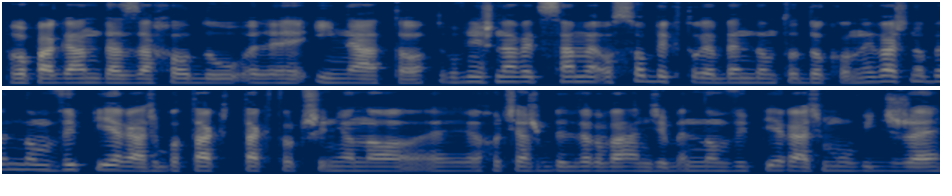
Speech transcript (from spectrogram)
propaganda Zachodu e, i NATO. Również nawet same osoby, które będą to dokonywać, no będą wypierać, bo tak, tak to czyniono e, chociażby w Rwandzie, będą wypierać, mówić, że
